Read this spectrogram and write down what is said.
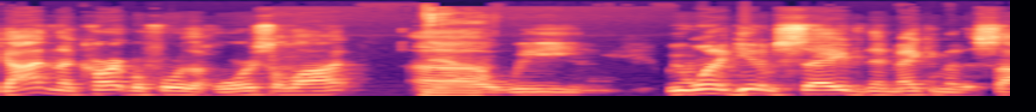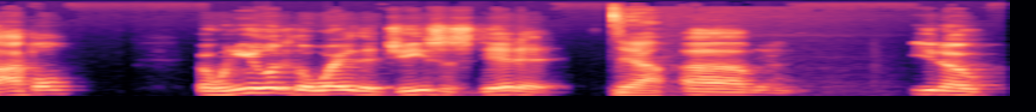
gotten the cart before the horse a lot. Uh, we we want to get them saved and then make them a disciple. But when you look at the way that Jesus did it, yeah, um, you know,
